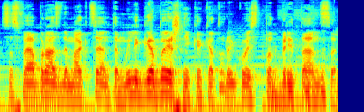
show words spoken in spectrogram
со своеобразным акцентом или ГБшника, который косит под британца.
